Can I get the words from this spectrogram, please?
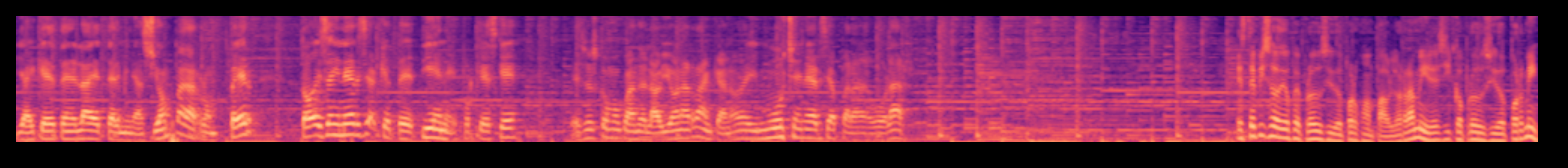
Y hay que tener la determinación para romper toda esa inercia que te tiene, porque es que eso es como cuando el avión arranca, ¿no? Hay mucha inercia para volar. Este episodio fue producido por Juan Pablo Ramírez y coproducido por mí.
